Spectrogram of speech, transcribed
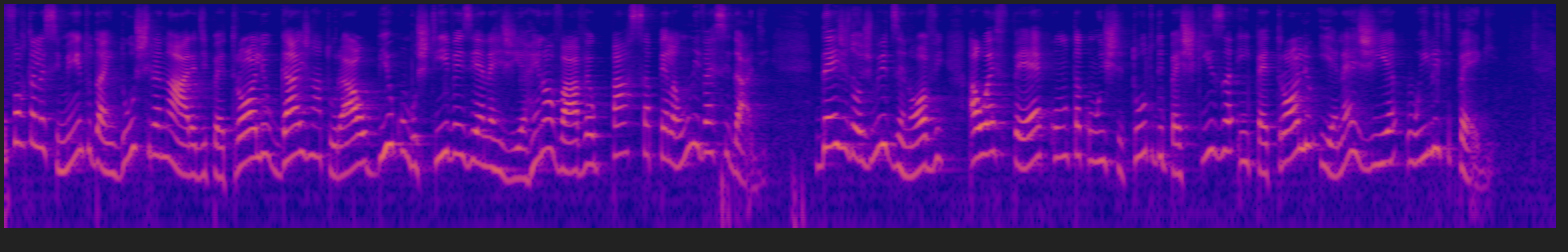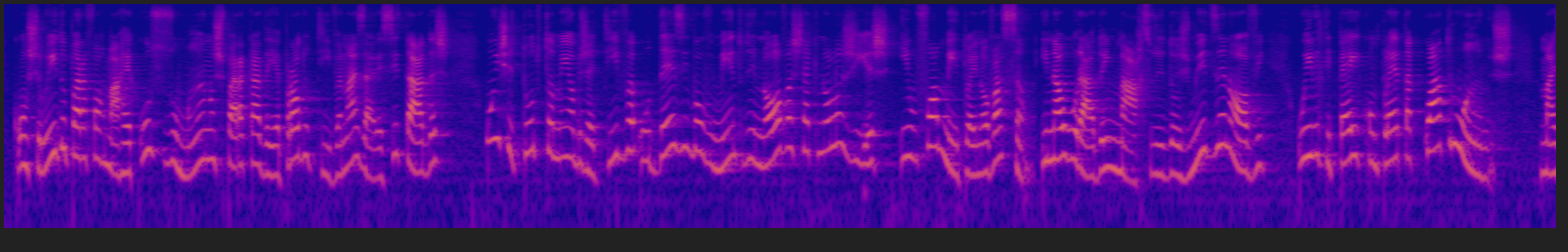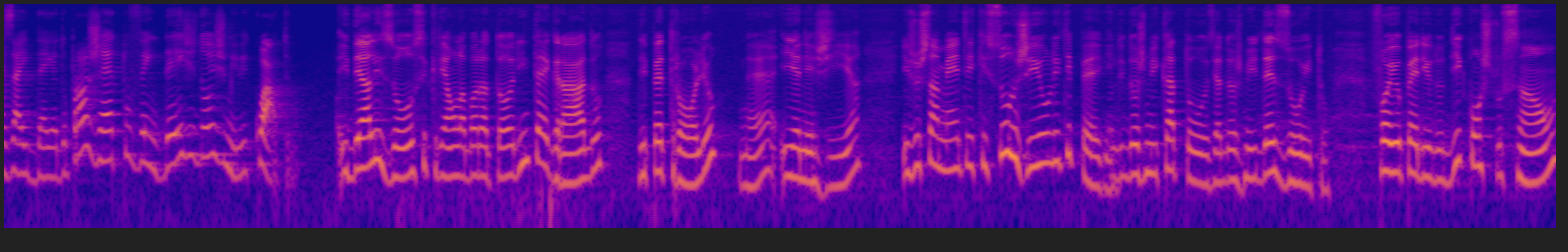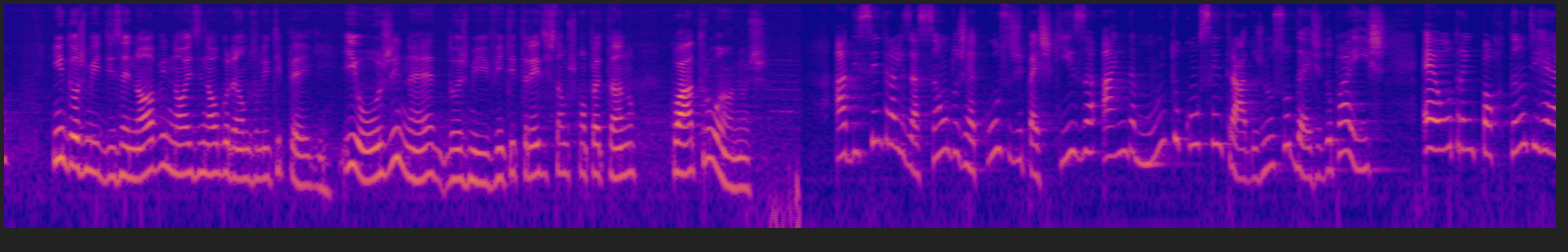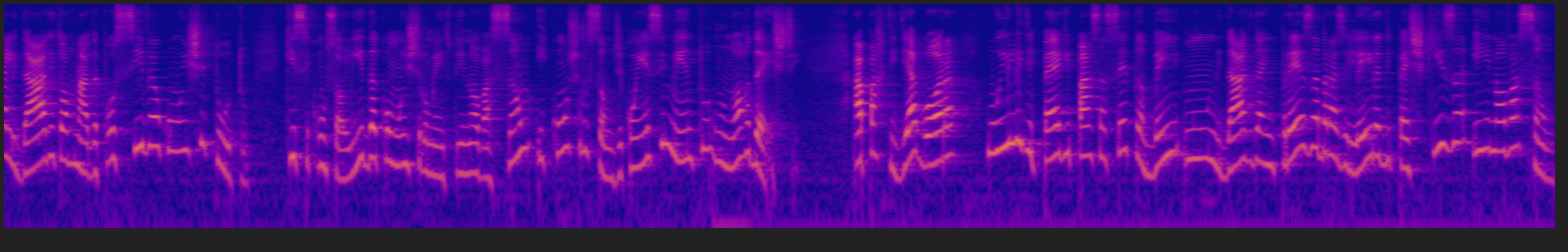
O fortalecimento da indústria na área de petróleo, gás natural, biocombustíveis e energia renovável passa pela universidade. Desde 2019, a UFPE conta com o Instituto de Pesquisa em Petróleo e Energia, o ILITPEG. Construído para formar recursos humanos para a cadeia produtiva nas áreas citadas, o Instituto também objetiva o desenvolvimento de novas tecnologias e o fomento à inovação. Inaugurado em março de 2019, o ILITPEG completa quatro anos, mas a ideia do projeto vem desde 2004. Idealizou-se criar um laboratório integrado de petróleo né, e energia, e justamente que surgiu o LITPEG, de 2014 a 2018. Foi o período de construção. Em 2019, nós inauguramos o LITPEG. E hoje, né, 2023, estamos completando quatro anos a descentralização dos recursos de pesquisa, ainda muito concentrados no sudeste do país, é outra importante realidade tornada possível com o Instituto, que se consolida como um instrumento de inovação e construção de conhecimento no Nordeste. A partir de agora, o ILIDPEG passa a ser também uma unidade da Empresa Brasileira de Pesquisa e Inovação,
